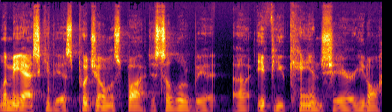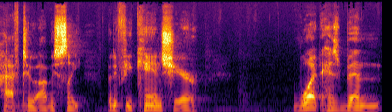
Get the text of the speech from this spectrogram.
Let me ask you this: put you on the spot just a little bit. Uh, if you can share, you don't have to, obviously, but if you can share, what has been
